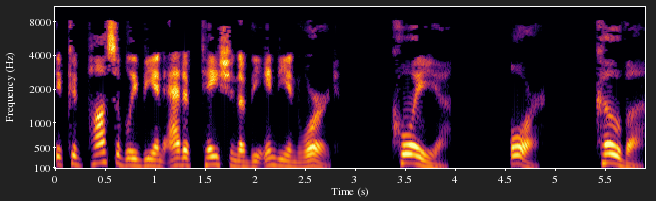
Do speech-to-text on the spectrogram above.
It could possibly be an adaptation of the Indian word koya or kova,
